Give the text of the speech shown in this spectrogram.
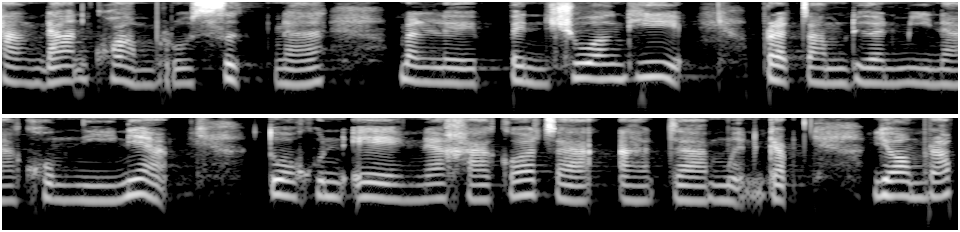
ทางด้านความรู้สึกนะ มันเลยเป็นช่วงที่ประจำเดือนมีนาคมนี้เนี่ยตัวคุณเองนะคะก็จะอาจจะเหมือนกับยอมรับ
